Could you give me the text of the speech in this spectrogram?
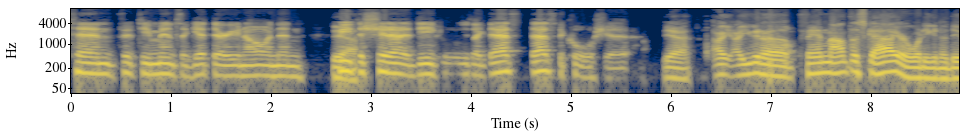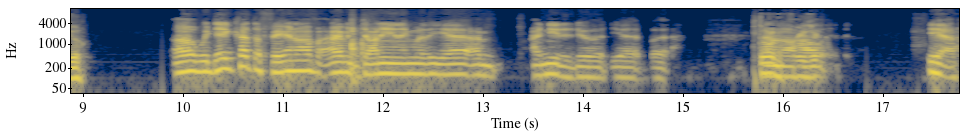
10, 15 minutes to get there, you know, and then Yeah, beat the shit out of decoys. He's like, That's that's the cool shit. yeah. Are, are you gonna fan mount this guy, or what are you gonna do? Uh, we did cut the fan off. I haven't done anything with it yet. I'm I need to do it yet, but Throw in the freezer. how- yeah,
